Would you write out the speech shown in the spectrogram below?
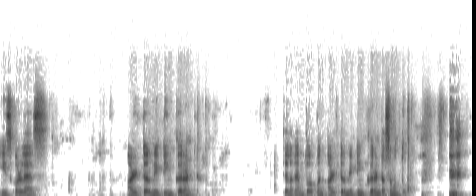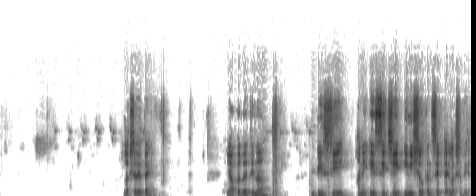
is called as alternating current. त्याला काय म्हणतो आपण? अल्टरनेटिंग करंट असं म्हणतो. लक्षात येत आहे या पद्धतीनं डीसी आणि एसी ची इनिशियल कन्सेप्ट आहे. लक्षात घ्या.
